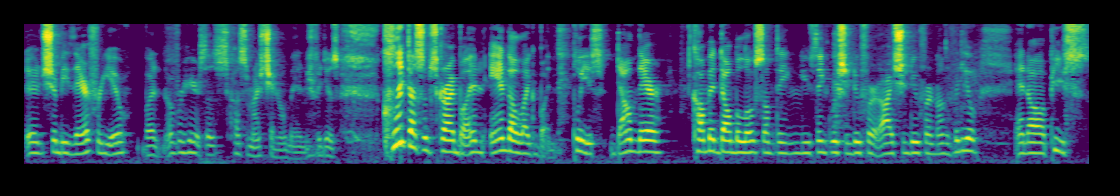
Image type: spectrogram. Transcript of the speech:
It should be there for you. But over here it says customize channel manage videos. Click that subscribe button and the like button. Please. Down there. Comment down below something you think we should do for I should do for another video. And uh peace.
